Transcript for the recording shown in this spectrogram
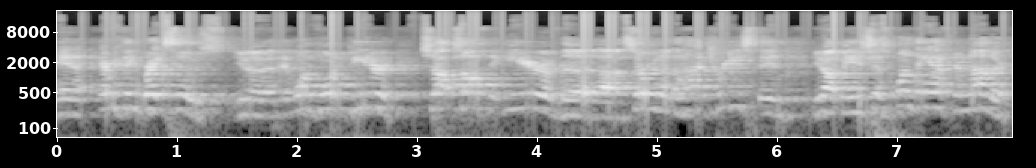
and everything breaks loose. You know, at one point, Peter chops off the ear of the uh, servant of the high priest, and you know, I mean, it's just one thing after another.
